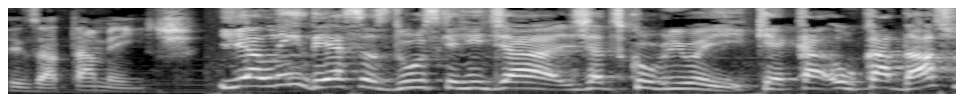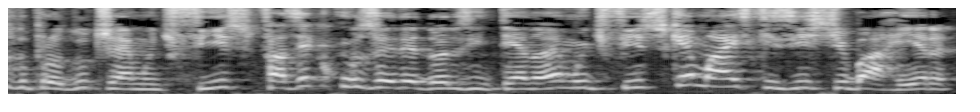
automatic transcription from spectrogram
Exatamente. E além dessas duas que a gente já, já descobriu aí, que é o cadastro do produto já é muito difícil, fazer com que os vendedores entendam é muito difícil, o que mais que existe de barreira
